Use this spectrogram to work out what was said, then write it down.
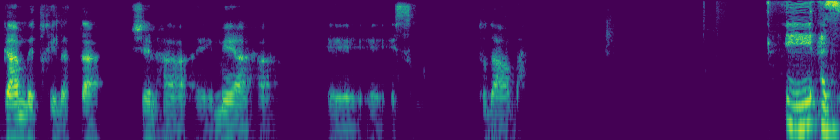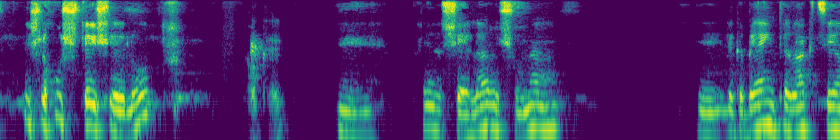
גם בתחילתה של המאה ה-20. תודה רבה. אה, אז נשלחו שתי שאלות. אוקיי. אה, השאלה הראשונה, לגבי האינטראקציה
